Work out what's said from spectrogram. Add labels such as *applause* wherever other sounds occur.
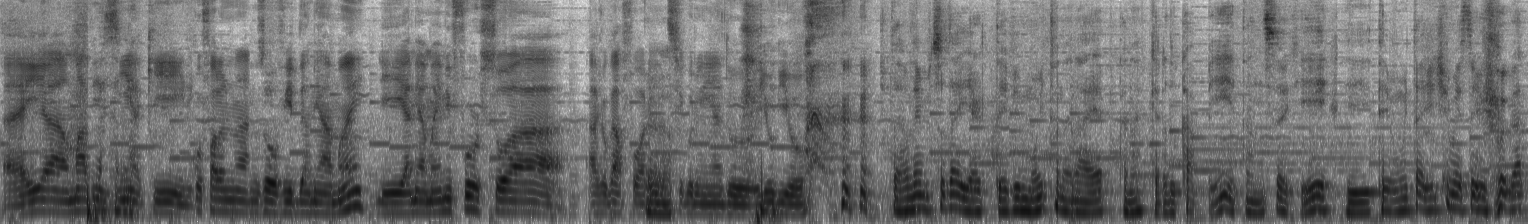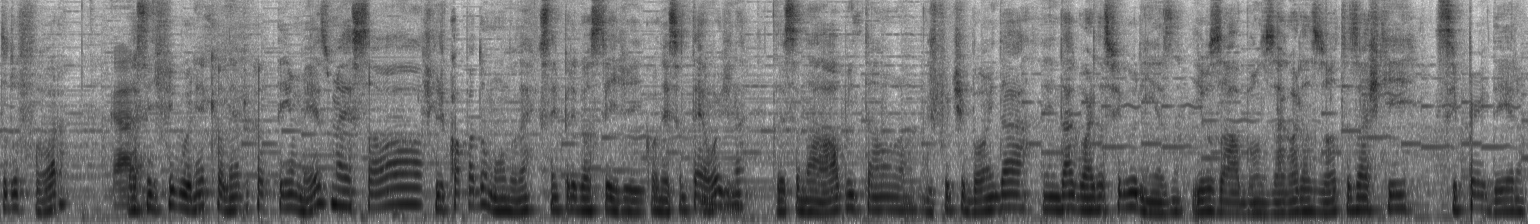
Aí ah, uma vizinha aqui ficou falando na- nos ouvidos da minha mãe e a minha mãe me forçou a, a jogar fora Uhum. as figurinhas do Yu-Gi-Oh! *laughs* Então eu lembro disso daí, teve muito né, na época, né? Que era do capeta, não sei o quê. E teve muita gente que começou a *laughs* jogar tudo fora. Cara, Assim, de figurinha que eu lembro que eu tenho mesmo é só de Copa do Mundo, né? Que sempre gostei de colecionar até hoje, né? Colecionar álbum, então de futebol ainda, ainda guardo as figurinhas, né? E os álbuns, agora as outras eu acho que se perderam.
